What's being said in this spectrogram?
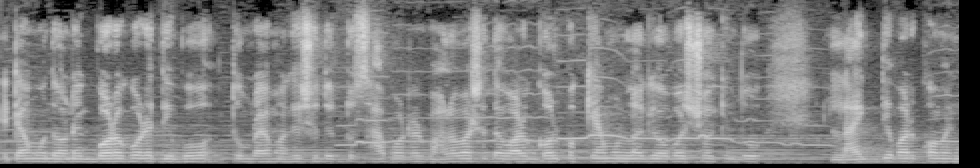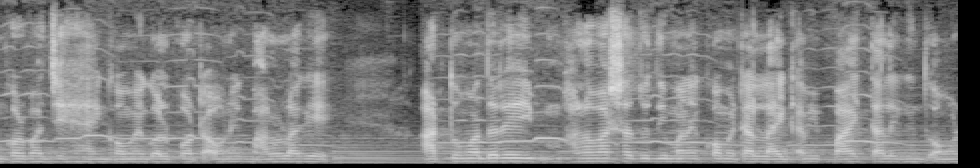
এটার মধ্যে অনেক বড় করে দিব। তোমরা আমাকে শুধু একটু সাপোর্ট আর ভালোবাসা দাও। আর গল্প কেমন লাগে অবশ্যই কিন্তু লাইক দেবার কমেন্ট করবা যে হ্যাঁ গমের গল্পটা অনেক ভালো লাগে। আর তোমাদের এই ভালোবাসা যদি মানে কমেন্ট আর লাইক আমি পাই, তাহলে কিন্তু আমার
